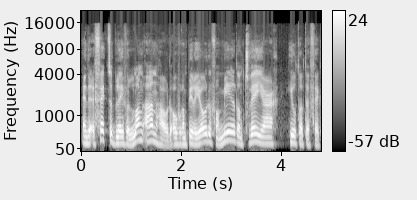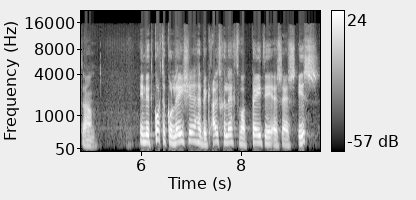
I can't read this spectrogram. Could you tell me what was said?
En de effecten bleven lang aanhouden. Over een periode van meer dan twee jaar hield dat effect aan. In dit korte college heb ik uitgelegd wat PTSS is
